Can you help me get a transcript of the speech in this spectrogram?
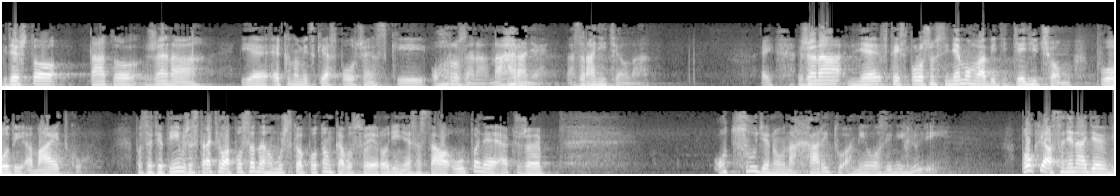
kdežto táto žena je ekonomicky a spoločensky ohrozená, na hrane a zraniteľná. Hej. Žena ne, v tej spoločnosti nemohla byť dedičom pôdy a majetku. V podstate tým, že stratila posledného mužského potomka vo svojej rodine, sa stala úplne akože odsúdenou na charitu a milosť iných ľudí. Pokiaľ sa nenájde v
